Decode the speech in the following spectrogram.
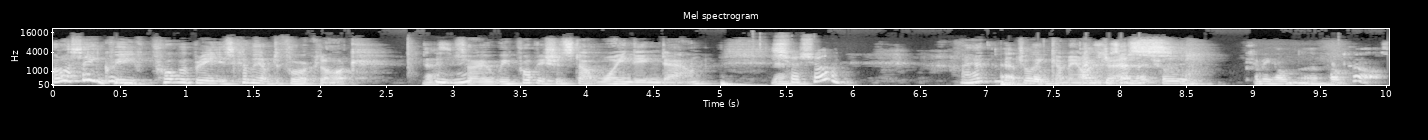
Well, I think we probably, it's coming up to four o'clock. Mm-hmm. So we probably should start winding down. Yeah. Sure, sure. I hope you uh, enjoyed coming on, Jess. So coming on the podcast.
